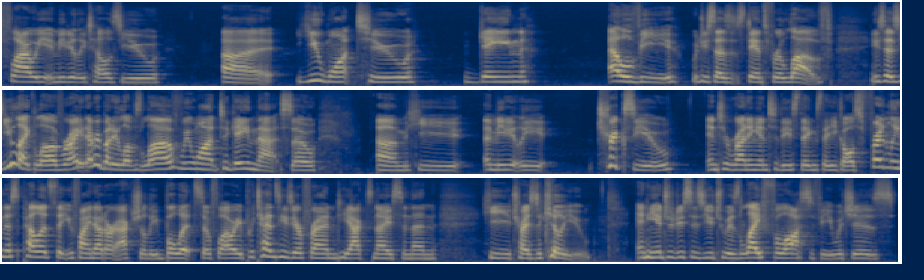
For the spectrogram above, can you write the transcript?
Flowey immediately tells you, uh, you want to gain LV, which he says stands for love. He says, You like love, right? Everybody loves love. We want to gain that. So um, he immediately tricks you into running into these things that he calls friendliness pellets that you find out are actually bullets. So Flowey pretends he's your friend, he acts nice, and then he tries to kill you. And he introduces you to his life philosophy, which is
